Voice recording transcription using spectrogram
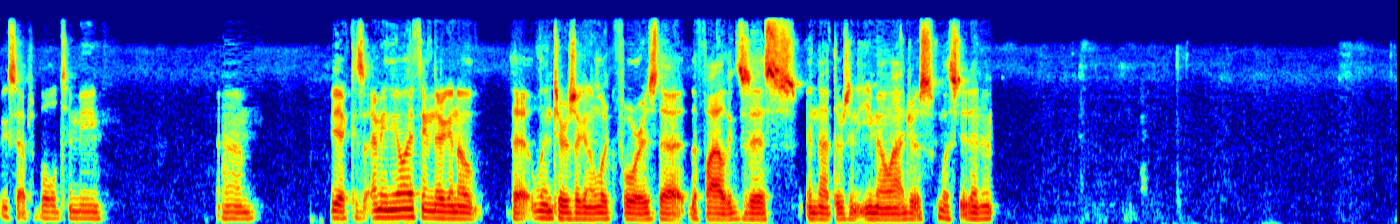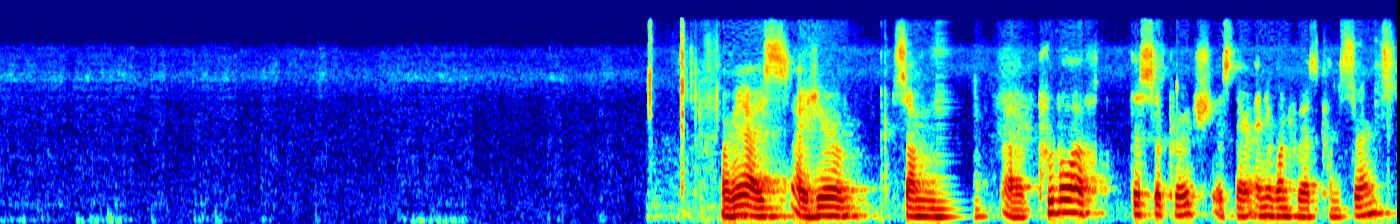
acceptable to me. Um, yeah, because I mean, the only thing they're gonna that linters are gonna look for is that the file exists and that there's an email address listed in it. Okay, I, I hear some uh, approval of this approach. Is there anyone who has concerns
